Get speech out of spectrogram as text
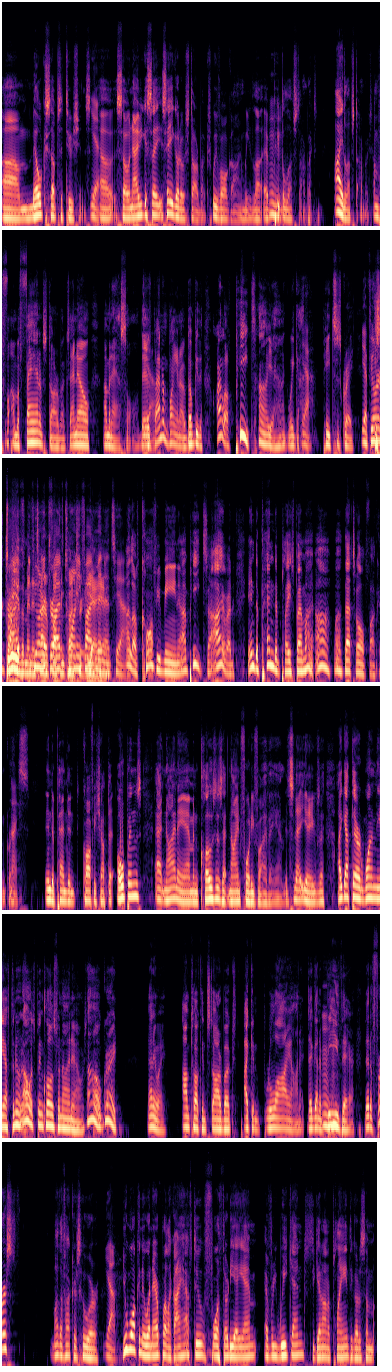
um, milk substitutions. Yeah. Uh, so now you can say say you go to Starbucks. We've all gone. We love Mm-hmm. people love Starbucks. I love Starbucks. I'm a, f- I'm a fan of Starbucks. I know I'm an asshole. There's, Yeah. I don't you know. Don't be the. I love Peet's. Oh yeah, we got Yeah. it. Peet's is great. Yeah, if you wanna three drive- of them in if the you wanna entire fucking country. 25 minutes, yeah. I love Coffee Bean, uh, pizza. I have an independent place by my. Oh well, that's all fucking great Nice. independent coffee shop that opens at 9 a.m. and closes at 9:45 a.m. It's not, you know, you say, I got there at one in the afternoon. Oh, it's been closed for nine hours. Oh, great. Anyway, I'm talking Starbucks. I can rely on it. They're going to be there. They're the first motherfuckers who are. Yeah. You walk into an airport like I have to, 4:30 a.m. every weekend to get on a plane to go to some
